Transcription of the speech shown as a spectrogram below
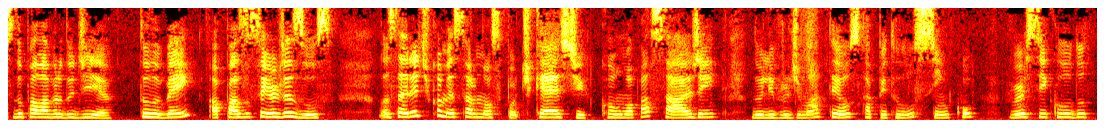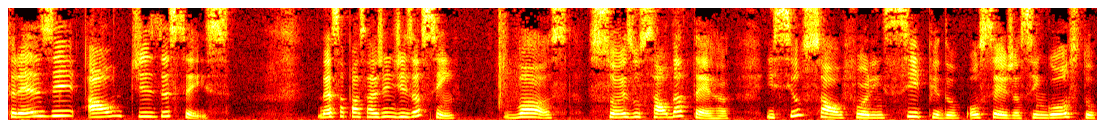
Ouvintes do Palavra do Dia. Tudo bem? A paz do Senhor Jesus. Gostaria de começar o nosso podcast com uma passagem no livro de Mateus, capítulo 5, versículo do 13 ao 16. Nessa passagem diz assim: Vós sois o sal da terra, e se o sal for insípido, ou seja, sem gosto,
